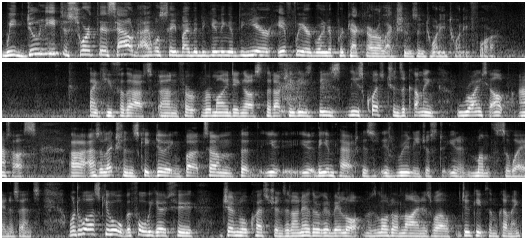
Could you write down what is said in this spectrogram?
we do need to sort this out, I will say, by the beginning of the year if we are going to protect our elections in 2024. Thank you for that and for reminding us that actually these, these, these questions are coming right up at us. Uh, as elections keep doing, but, um, but you, you, the impact is, is really just you know, months away in a sense. I want to ask you all, before we go to general questions, and I know there are going to be a lot, there's a lot online as well, do keep them coming.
